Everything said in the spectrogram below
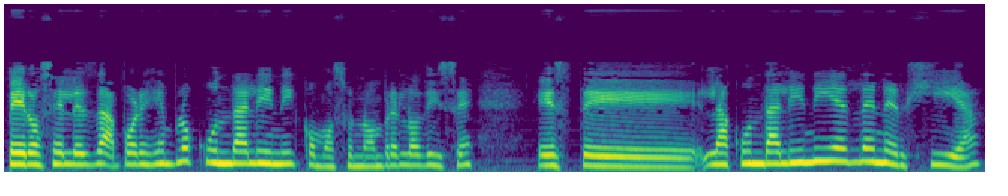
pero se les da, por ejemplo, Kundalini, como su nombre lo dice, este, la Kundalini es la energía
